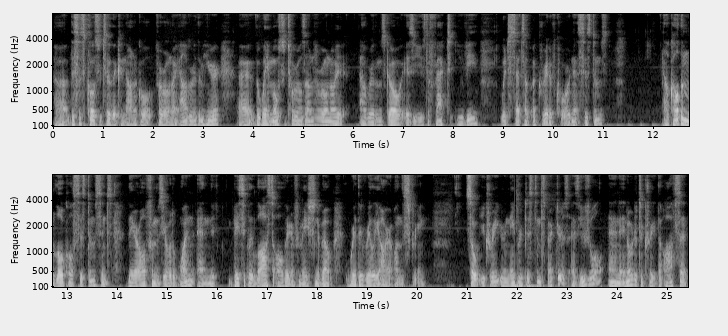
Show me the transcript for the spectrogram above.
Uh, this is closer to the canonical Voronoi algorithm here. Uh, the way most tutorials on Voronoi algorithms go is you use the fract UV, which sets up a grid of coordinate systems. I'll call them local systems since they are all from 0 to 1 and they've basically lost all their information about where they really are on the screen. So you create your neighbor distance vectors as usual, and in order to create the offset,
